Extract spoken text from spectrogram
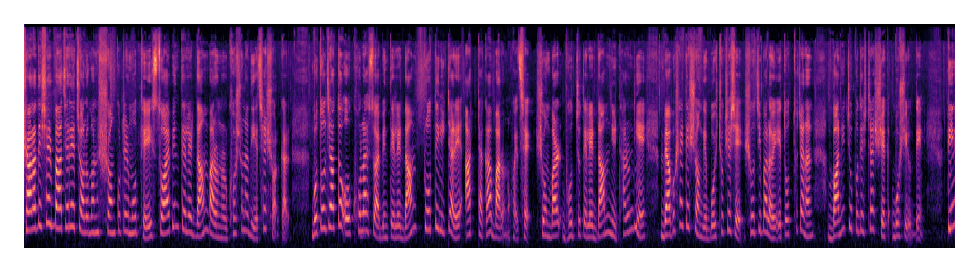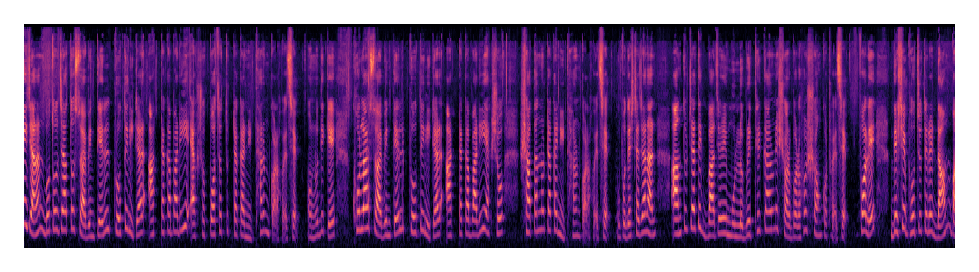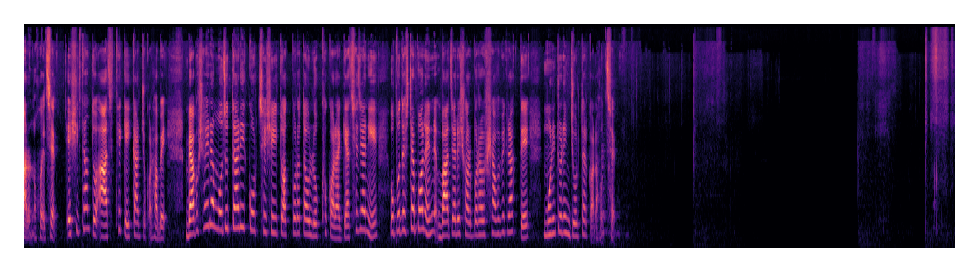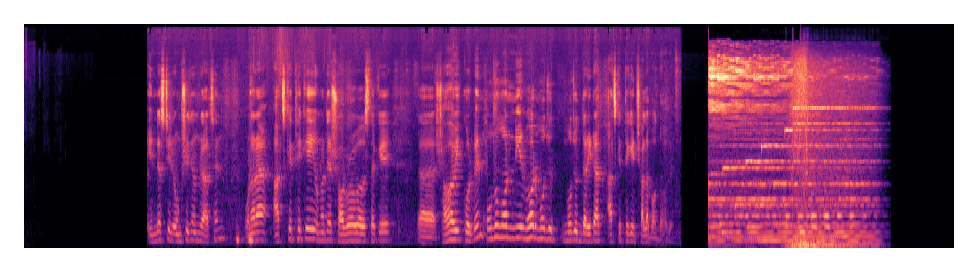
সারা দেশের বাজারে চলমান সংকটের মধ্যে সয়াবিন তেলের দাম বাড়ানোর ঘোষণা দিয়েছে সরকার। বোতলজাত ও খোলা সয়াবিন তেলের দাম প্রতি লিটারে আট টাকা বাড়ানো হয়েছে। সোমবার ভোজ্য তেলের দাম নির্ধারণ নিয়ে ব্যবসায়ীদের সঙ্গে বৈঠক শেষে সচিবালয়ে এ তথ্য জানান বাণিজ্য উপদেষ্টা শেখ বশির উদ্দিন। তিনি জানান, বোতলজাত সয়াবিন তেল প্রতি লিটার আট টাকা বাড়িয়ে একশো পঁচাত্তর টাকা নির্ধারণ করা হয়েছে। অন্যদিকে, খোলা সয়াবিন তেল প্রতি লিটার আট টাকা বাড়িয়ে একশো সাতান্ন টাকায় নির্ধারণ করা হয়েছে। উপদেষ্টা জানান, আন্তর্জাতিক বাজারে মূল্য বৃদ্ধির কারণে সরবরাহ সংকট হয়েছে, ফলে দেশে ভোজ্য তেলের দাম বাড়ানো হয়েছে। এ সিদ্ধান্ত আজ থেকেই কার্যকর হবে। ব্যবসায়ীরা মজুতদারি করছে সেই তৎপরতাও লক্ষ্য করা গেছে জানিয়ে উপদেষ্টা বলেন, বাজারে সরবরাহ স্বাভাবিক রাখতে মনিটরিং জোরদার করা হচ্ছে। ইন্ডাস্ট্রির অংশীজনরা আছেন। ওনারা আজকে থেকেই ওনাদের সরবরাহ ব্যবস্থাকে স্বাভাবিক করবেন। অনুমান নির্ভর মজুদ, মজুদদারিটা আজকের থেকে ইনশাল্লাহ বন্ধ হবে।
